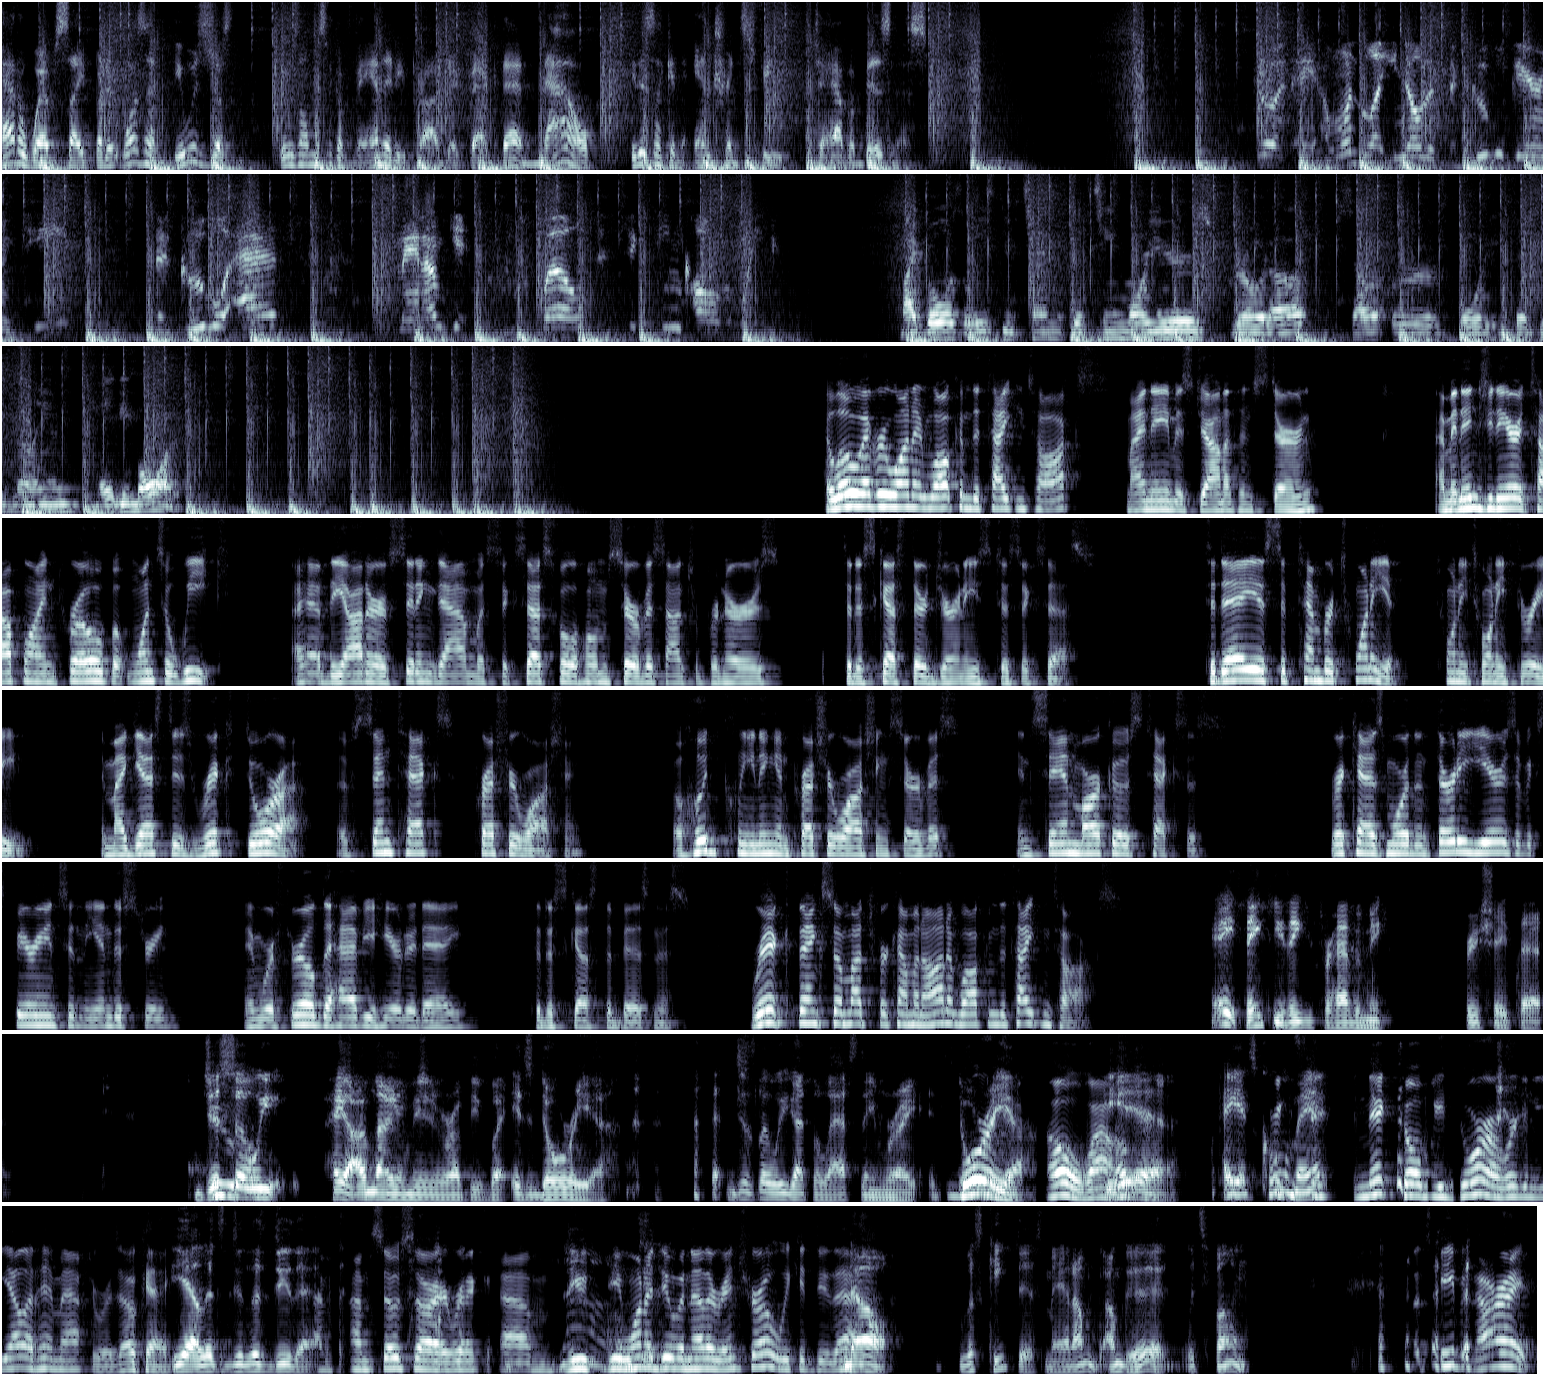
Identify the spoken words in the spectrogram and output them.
had a website, but it wasn't, it was just, it was almost like a vanity project back then. Now it is like an entrance fee to have a business. Good. Hey, I wanted to let you know that the Google guarantee, the Google ads, man, I'm getting 12 to 16 calls a week. My goal is at least do 10 to 15 more years, grow it up, sell it for 40, 50 million, maybe more. Hello, everyone, and welcome to Titan Talks. My name is Jonathan Stern. I'm an engineer at Topline Pro, but once a week, I have the honor of sitting down with successful home service entrepreneurs to discuss their journeys to success. Today is September 20th, 2023, and my guest is Rick Dora of Centex Pressure Washing, a hood cleaning and pressure washing service in San Marcos, Texas. Rick has more than 30 years of experience in the industry and we're thrilled to have you here today to discuss the business. Rick, thanks so much for coming on and welcome to Titan Talks. Hey, thank you. Thank you for having me. Appreciate that. Just so we, hey, I'm not going to interrupt you, but it's Doria. Just so we got the last name right. It's Doria. Doria. Oh, wow. Yeah. Okay. Hey, it's cool, man. Nick told me Dora. We're going to yell at him afterwards. Okay. Yeah, let's do let's do that. I'm, I'm so sorry, Rick. Um, no, do you, do you want to do another intro? We could do that. No, let's keep this, man. I'm I'm good. It's fun. let's keep it. All right.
